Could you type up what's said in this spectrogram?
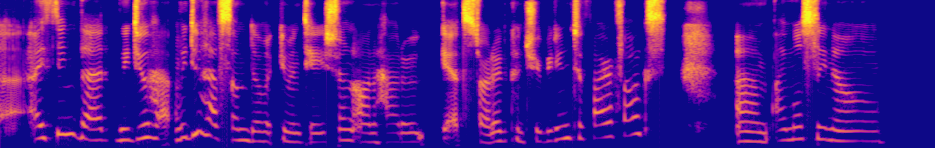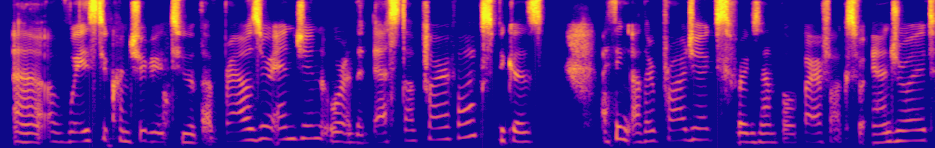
uh, I think that we do have we do have some documentation on how to get started contributing to Firefox. Um, I mostly know uh, of ways to contribute to the browser engine or the desktop Firefox because I think other projects, for example, Firefox for Android,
